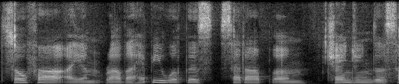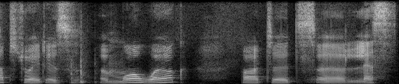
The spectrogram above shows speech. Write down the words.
So far I am rather happy with this setup. Um, changing the substrate is uh, more work, but it's uh, less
